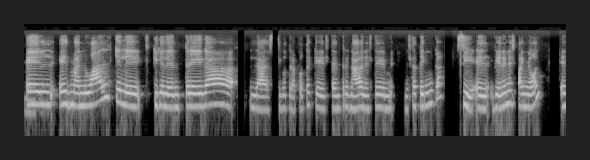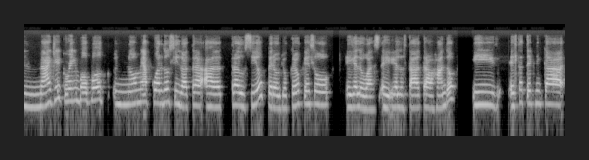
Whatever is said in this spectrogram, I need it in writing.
El, el, manual que le, que, le entrega la psicoterapeuta que está entrenada en, este, en esta técnica, sí, eh, viene en español. El Magic Rainbow Book, no me acuerdo si lo ha, traducido, pero yo creo que eso ella lo, va, ella lo está trabajando. Y esta técnica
